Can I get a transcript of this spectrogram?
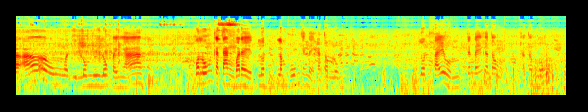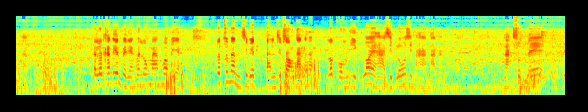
ว่า เอ้าวัดดินลมยุยลงไปยัง บ่ลงกระตั้งบ่ได้รถลำโพงจังไดก็ต้องลงรถไฟผมจังไดก็ต้องก็ต้องลงครับแต่รถคันอื่นเป็นอย่างเพิ่นลงมาบ่เป็นอย่างรถซุมนั้น11ตัน12ตันนะครับรถผมอีก150โล15ตันนะหนักสุดในเว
